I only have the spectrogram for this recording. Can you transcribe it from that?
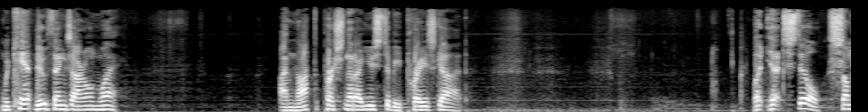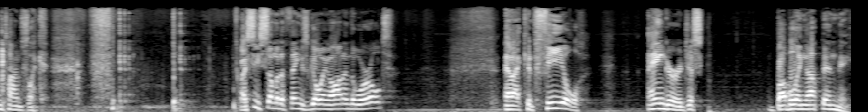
We can't do things our own way. I'm not the person that I used to be, praise God. But yet, still, sometimes, like, I see some of the things going on in the world, and I can feel anger just bubbling up in me.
